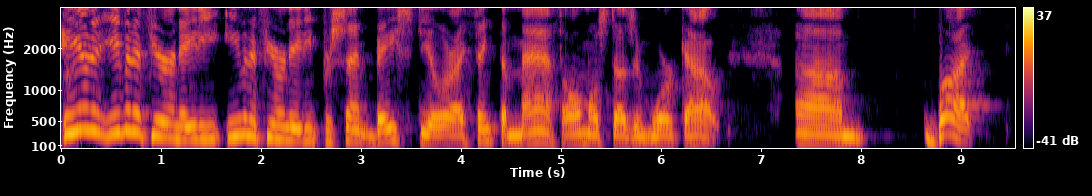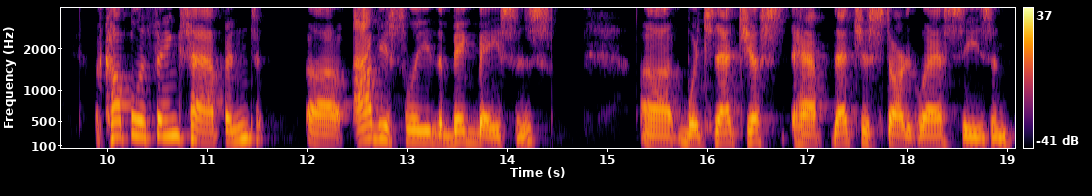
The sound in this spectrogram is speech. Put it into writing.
even even if you're an eighty, even if you're an eighty percent base stealer, I think the math almost doesn't work out. Um, but a couple of things happened. Uh, obviously, the big bases uh, which that just hap- that just started last season.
